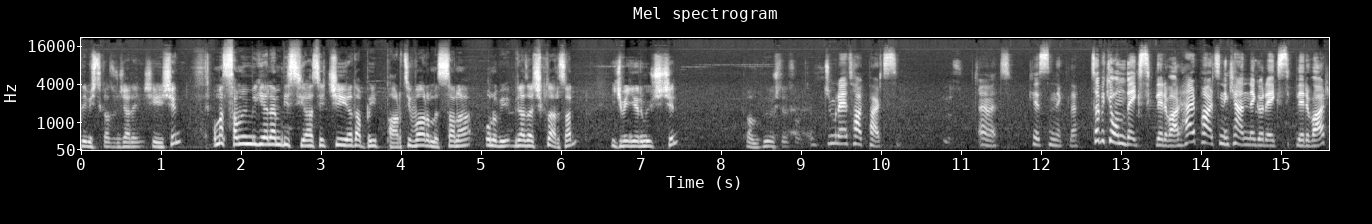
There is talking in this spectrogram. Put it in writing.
demiştik az önce hani şey için. Ama samimi gelen bir siyasetçi ya da bir parti var mı sana? Onu bir biraz açıklarsan 2023 için. Tamam görüşleri soracağım. Cumhuriyet Halk Partisi. Evet, kesinlikle. Tabii ki onun da eksikleri var. Her partinin kendine göre eksikleri var.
